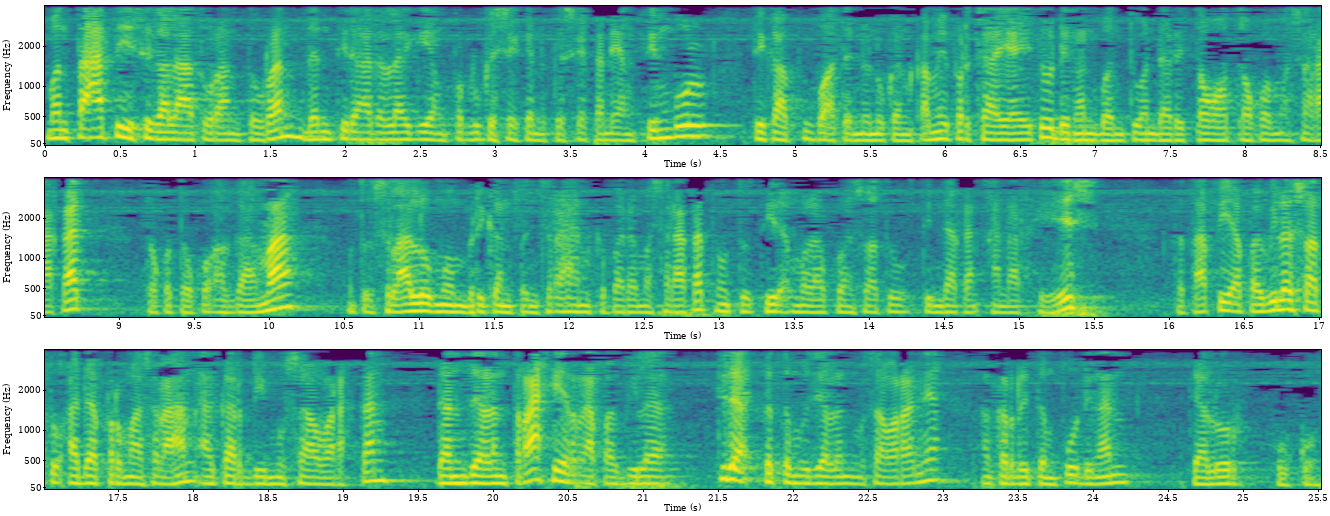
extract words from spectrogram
mentaati segala aturan-aturan dan tidak ada lagi yang perlu gesekan-gesekan yang timbul di Kabupaten Nunukan. Kami percaya itu dengan bantuan dari tokoh-tokoh masyarakat, tokoh-tokoh agama untuk selalu memberikan pencerahan kepada masyarakat untuk tidak melakukan suatu tindakan anarkis. Tetapi apabila suatu ada permasalahan agar dimusyawarahkan dan jalan terakhir apabila tidak ketemu jalan musyawarahnya agar ditempuh dengan jalur hukum.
